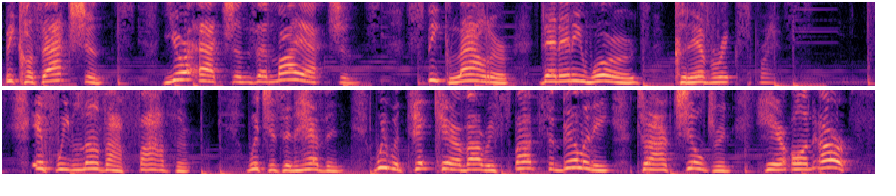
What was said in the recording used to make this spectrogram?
Because actions, your actions and my actions, speak louder than any words could ever express. If we love our Father, which is in heaven, we would take care of our responsibility to our children here on earth.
